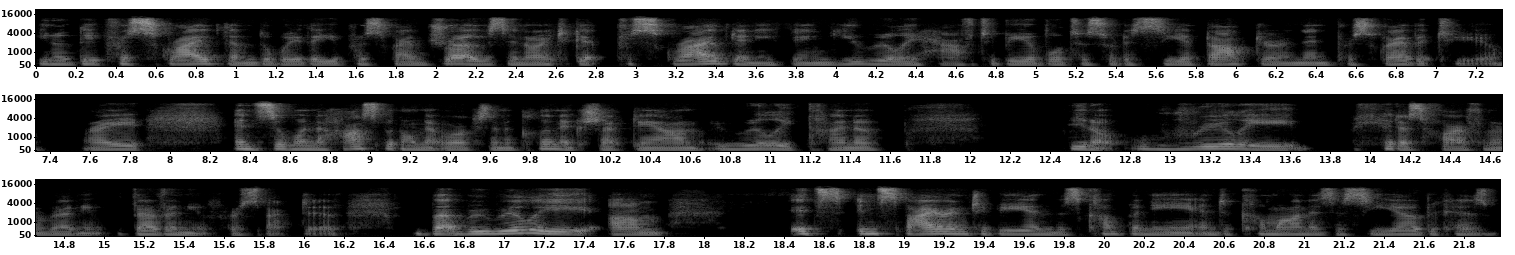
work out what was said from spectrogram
you know they prescribe them the way that you prescribe drugs in order to get prescribed any anything, you really have to be able to sort of see a doctor and then prescribe it to you. Right. And so when the hospital networks and the clinic shut down, it really kind of, you know, really hit us hard from a revenue, revenue perspective. But we really, um, it's inspiring to be in this company and to come on as a CEO because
